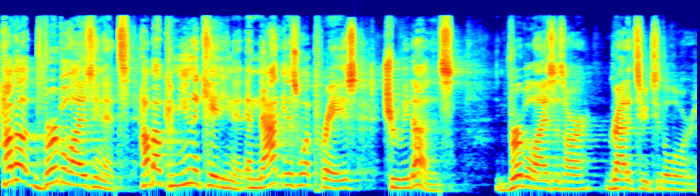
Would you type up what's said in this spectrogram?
How about verbalizing it? How about communicating it? And that is what praise truly does. It verbalizes our gratitude to the Lord.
